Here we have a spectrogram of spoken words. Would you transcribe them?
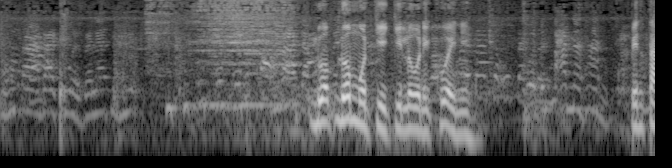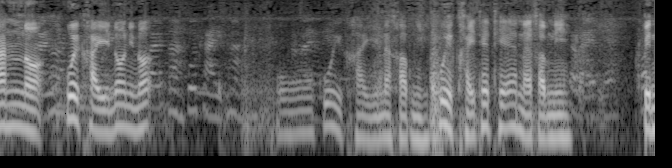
หลวงตาได้กล้วยไปแล้วทีนี้ รวมรวมหมดกี่กิโลนี่กล้วยนี่กล้วยเป็นตันนะท่านเป็นตันเนาะกล้วยไข่เนาะนี่เนาะอ่ากล้วยไข่ค่ะโอ้กล้วยไข่นะครับนี่กล้วยไข่แท้ๆนะครับนี่ เป็น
